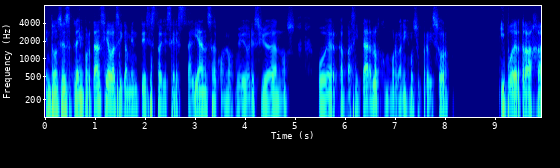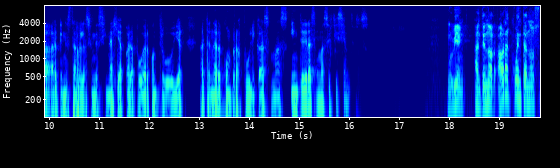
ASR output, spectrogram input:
Entonces, la importancia básicamente es establecer esta alianza con los veedores ciudadanos poder capacitarlos como organismo supervisor y poder trabajar en esta relación de sinergia para poder contribuir a tener compras públicas más íntegras y más eficientes. Muy bien, Antenor, ahora cuéntanos,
